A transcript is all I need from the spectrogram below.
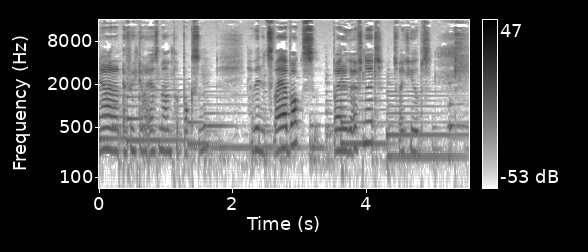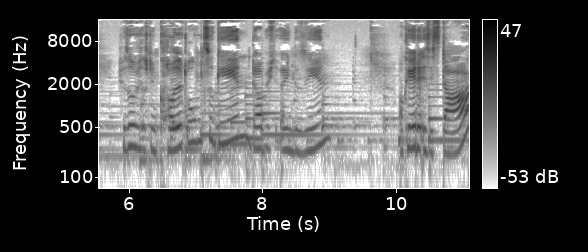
Ja, dann öffne ich doch erstmal ein paar Boxen. Ich habe hier eine Zweierbox, beide geöffnet, zwei Cubes. Ich versuche jetzt auf den Colt oben zu gehen. Da habe ich einen gesehen. Okay, der ist jetzt da.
